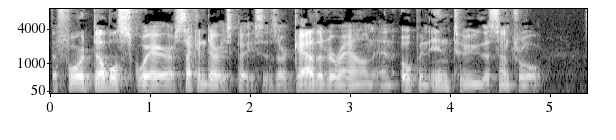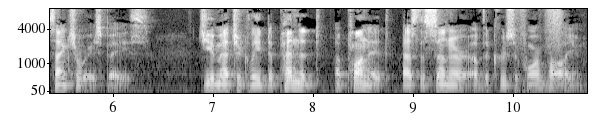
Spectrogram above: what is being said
the four double square secondary spaces are gathered around and open into the central sanctuary space, geometrically dependent upon it as the center of the cruciform volume.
